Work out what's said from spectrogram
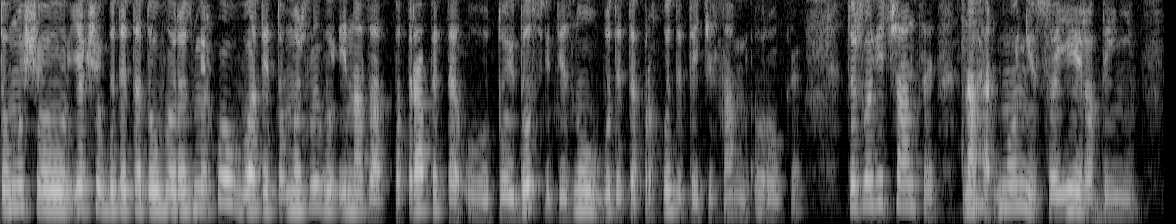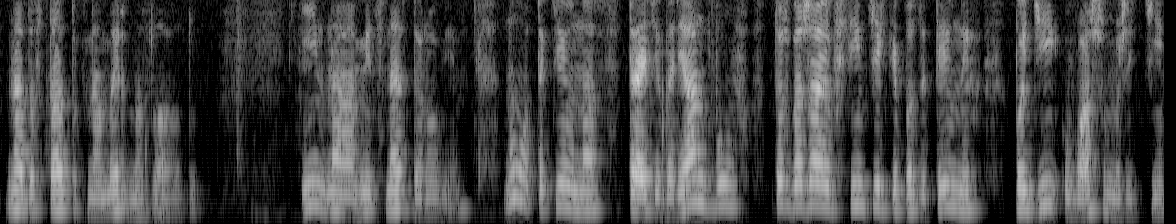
тому, що якщо будете довго розмірковувати, то можливо і назад потрапите у той досвід і знову будете проходити ті самі уроки. Тож ловіть шанси на гармонію в своїй родині, на достаток, на мир, на злагоду і на міцне здоров'я. Ну, от такий у нас третій варіант був. Тож бажаю всім тільки позитивних подій у вашому житті.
